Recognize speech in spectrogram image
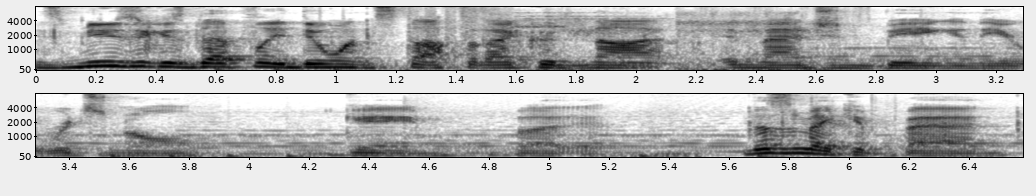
This music is definitely doing stuff that I could not imagine being in the original game, but it doesn't make it bad.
